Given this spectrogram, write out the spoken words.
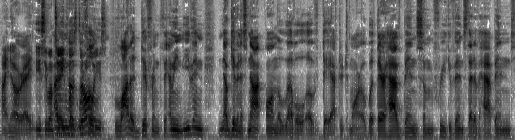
I know, right? You see what I'm saying? Because they're with a lot of different things. I mean, even now, given it's not on the level of Day After Tomorrow, but there have been some freak events that have happened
